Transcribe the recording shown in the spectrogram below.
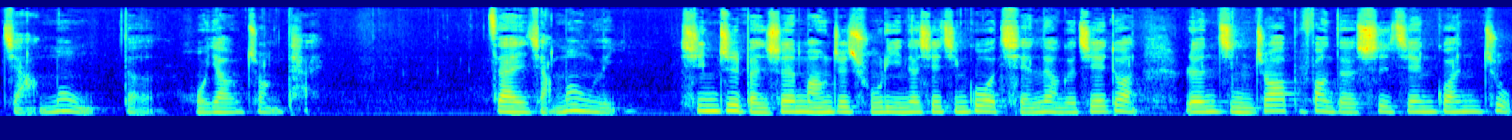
假梦的。活跃状态，在假梦里，心智本身忙着处理那些经过前两个阶段仍紧抓不放的世间关注。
